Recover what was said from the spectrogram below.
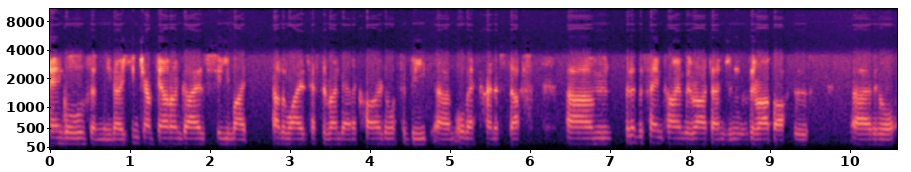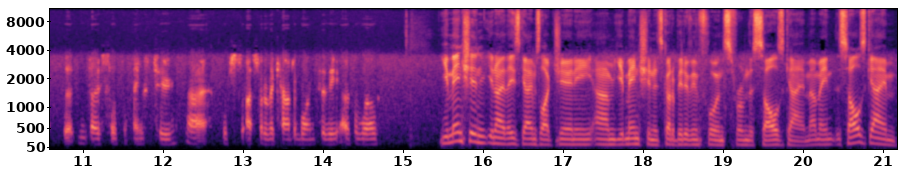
angles, and you know you can jump down on guys who you might otherwise have to run down a corridor to beat, um, all that kind of stuff. Um, but at the same time, there are dungeons, there are bosses, uh, there are those sorts of things too, uh, which are sort of a counterpoint to the open world. You mentioned, you know, these games like Journey. Um, you mentioned it's got a bit of influence from the Souls game. I mean, the Souls game,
